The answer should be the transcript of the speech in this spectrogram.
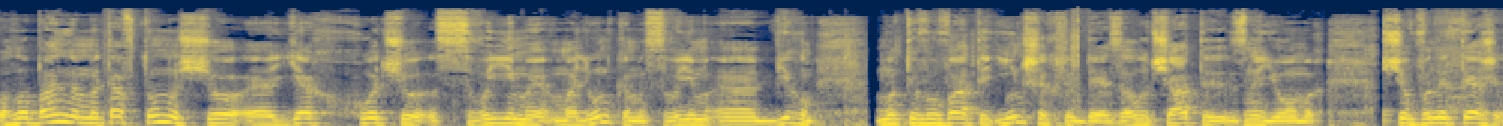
Глобальна мета в тому, що е, я хочу своїми малюнками, своїм е, бігом мотивувати інших людей, залучати знайомих, щоб вони теж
